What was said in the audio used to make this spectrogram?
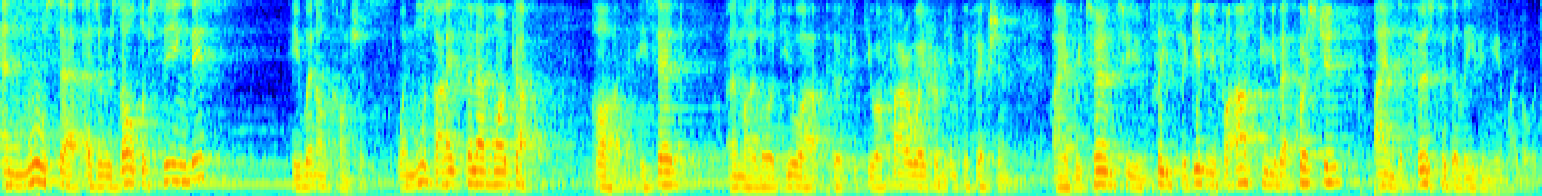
And Musa, as a result of seeing this, he went unconscious. When Musa salam woke up, قال, he said, Oh my Lord, you are perfect. You are far away from imperfection. I have returned to you. Please forgive me for asking you that question. I am the first to believe in you, my Lord.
